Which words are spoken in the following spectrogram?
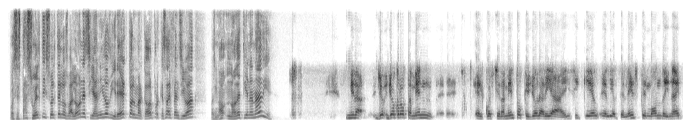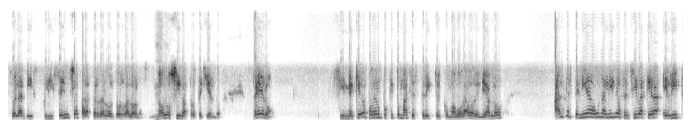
pues está suelta y suelte los balones y han ido directo al marcador porque esa defensiva pues no, no detiene a nadie. Mira, yo, yo creo también eh, el cuestionamiento que yo le haría a Ezekiel Elliott en este Monday Night fue la displicencia para perder los dos balones. No los iba protegiendo. Pero, si me quiero poner un poquito más estricto y como abogado del diablo, antes tenía una línea ofensiva que era elite.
